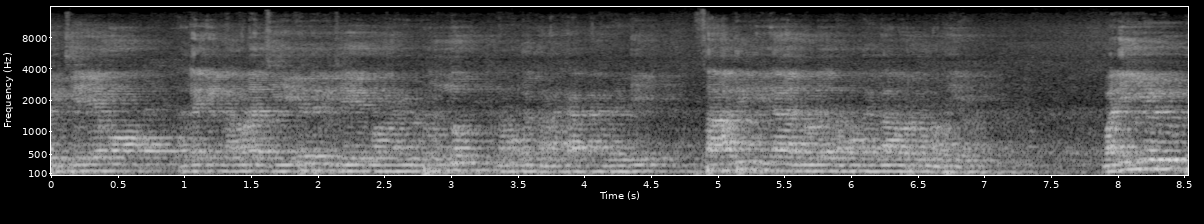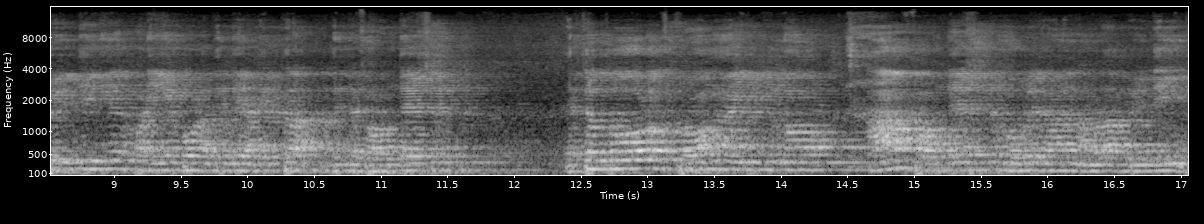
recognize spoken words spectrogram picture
വിജയമോ അല്ലെങ്കിൽ നമ്മുടെ ജീവിത വിജയമായിട്ടൊന്നും നമുക്ക് കണക്കാക്കാൻ വേണ്ടി സാധിക്കില്ല എന്നുള്ളത് നമുക്ക് എല്ലാവർക്കും അറിയാം. വലിയൊരു ബിൽഡിംഗ് പണിയുമ്പോൾ അതിന്റെ അടിത്തറ അതിന്റെ ഫൗണ്ടേഷൻ എത്രത്തോളം സ്ട്രോങ് ആയിരിക്കുന്നോ ആ ഫൗണ്ടേഷന് മുകളിലാണ് നമ്മൾ ആ ബിൽഡിംഗ്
